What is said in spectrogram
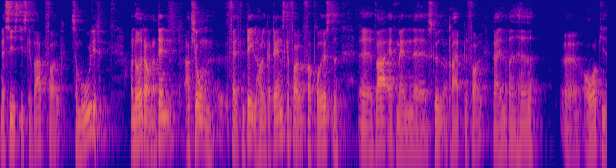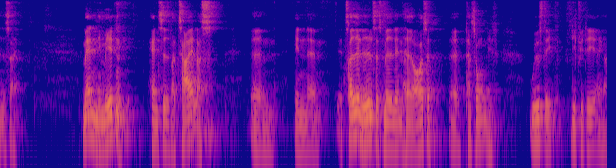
nazistiske vagtfolk som muligt. Og noget, der under den aktion faldt en del Holger Danske folk for brystet, øh, var, at man øh, skød og dræbte folk, der allerede havde øh, overgivet sig. Manden i midten, Hans Edvard Teilers, øh, en, øh, et tredje ledelsesmedlem, havde også øh, personligt udstedt likvideringer.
